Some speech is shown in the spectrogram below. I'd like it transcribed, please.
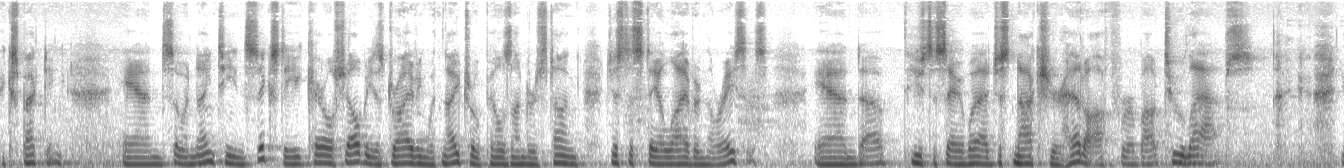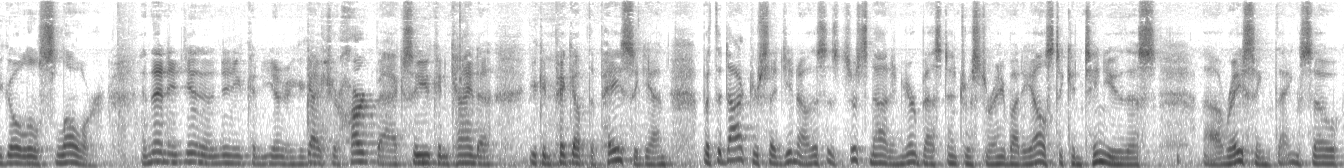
expecting. And so in 1960, Carroll Shelby is driving with nitro pills under his tongue just to stay alive in the races. And uh, he used to say, "Well, it just knocks your head off for about two laps." you go a little slower, and then it, you know, and then you can you know you got your heart back, so you can kind of you can pick up the pace again. But the doctor said, you know, this is just not in your best interest or anybody else to continue this uh, racing thing. So.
